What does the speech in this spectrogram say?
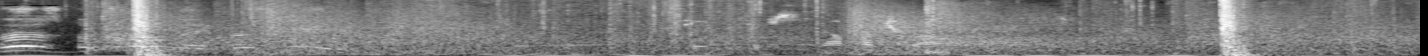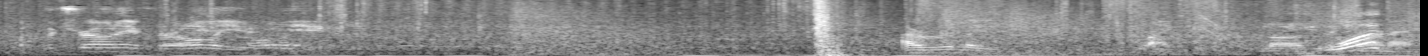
Buzz, Batrone, Buzz keeps down Patron. Patrone for all of you. I really like love What Patrone. the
